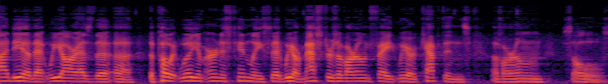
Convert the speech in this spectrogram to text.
idea that we are, as the uh, the poet William Ernest Henley said, we are masters of our own fate. We are captains of our own souls.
